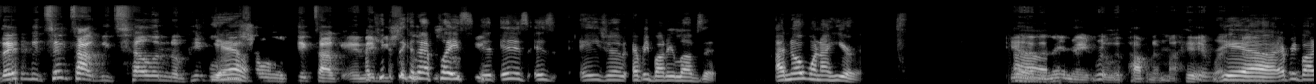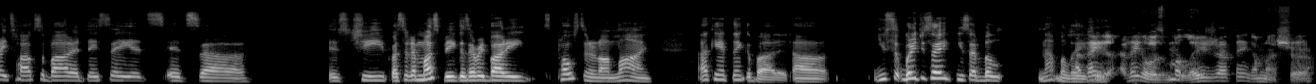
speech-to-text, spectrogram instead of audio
they be TikTok be telling the people Yeah. be showing the TikTok and they I can't think of that place. It is is Asia. Everybody loves it. I know when I hear it. Yeah, uh, the name ain't really popping in my head right now. yeah, everybody talks about it. They say it's it's uh it's cheap. I said it must be because everybody's posting it online. I can't think about it. Uh, you said what did you say? You said not I Malaysia. think I think it was Malaysia. I think I'm not sure.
